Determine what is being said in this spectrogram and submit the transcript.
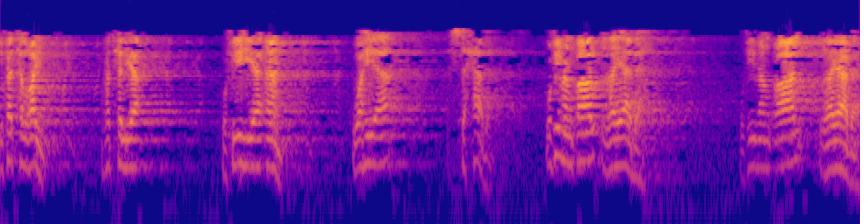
بفتح الغين وفتح الياء. وفيه ياءان وهي السحابة. وفي من قال غيابة. وفي من قال غيابة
